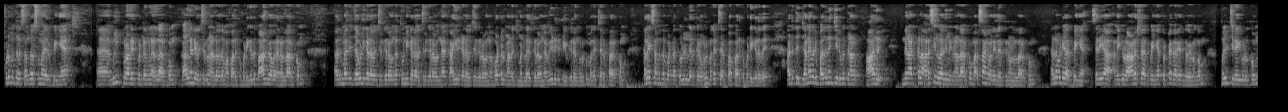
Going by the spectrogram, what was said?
குடும்பத்தில் சந்தோஷமாக இருப்பீங்க. மில்க் ப்ராடக்ட் பண்ணுறவங்களும் நல்லா இருக்கும். கால்நடை வச்சிருக்கவங்க நல்ல விதமாக பார்க்கப்படுகிறது. பால் வியாபாரம் நல்லாயிருக்கும் அது மாதிரி ஜவுளி கடை வச்சுருக்கிறவங்க துணி கடை வச்சுருக்கிறவங்க காய்கறி கடை வச்சுருக்கிறவங்க ஹோட்டல் மேனேஜ்மெண்ட்டில் இருக்கிறவங்க வீடு கட்டி இருக்கிறவங்களுக்கும் மிகச்சிறப்பாக இருக்கும். கலை சம்மந்தப்பட்ட தொழிலில் இருக்கிறவங்களும் மிகச்சிறப்பாக பார்க்கப்படுகிறது. அடுத்து ஜனவரி பதினஞ்சு இருபத்தி நாலு ஆறு. இந்த நாட்கள் அரசியல்வாதிகளுக்கு நல்லா இருக்கும். அரசாங்க வேலையில் இருக்கிறவங்க நல்லா இருக்கும். நல்லபடியாக இருப்பீங்க. சரியா? அன்றைக்கி ஒரு ஆனஸ்ட்டாக இருப்பீங்க. தொட்டக்காரியம் விளங்கும் முயற்சி கை கொடுக்கும்.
